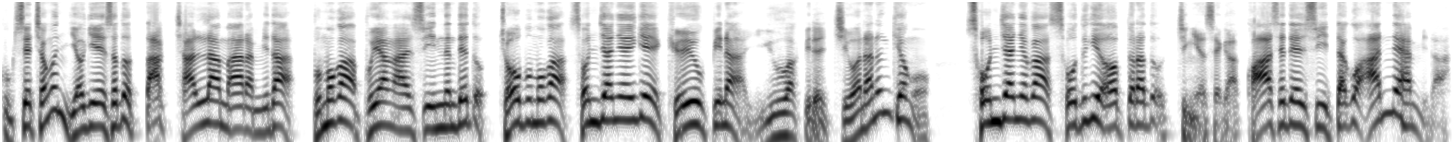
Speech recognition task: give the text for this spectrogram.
국세청은 여기에서도 딱 잘라 말합니다. 부모가 부양할 수 있는데도 조부모가 손자녀에게 교육비나 유학비를 지원하는 경우 손자녀가 소득이 없더라도 증여세가 과세될 수 있다고 안내합니다.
